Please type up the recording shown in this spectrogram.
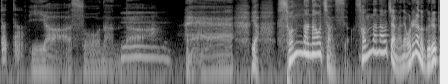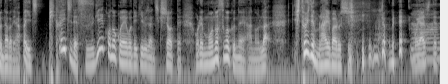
だった。いやー、そうなんうだ。んへえ。いや、そんななおちゃんっすよ。そんななおちゃんがね、俺らのグループの中でやっぱり一ピカイチですげえこの子英語できるじゃん、チキショーって。俺ものすごくね、あの、ら、一人でもライバル心をね、燃やしてた。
